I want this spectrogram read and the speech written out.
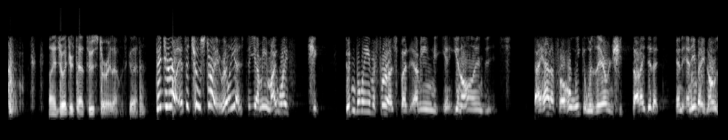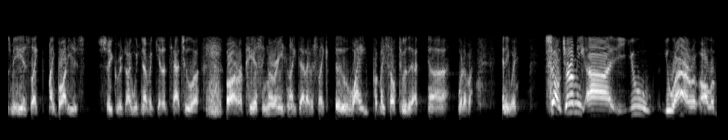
I enjoyed your tattoo story. That was good. Did you really? It's a true story. It really is. Yeah, I mean, my wife, she didn't believe at first, but I mean, you, you know, and it's, I had it for a whole week. It was there, and she thought I did it. And anybody knows me is like my body is sacred. I would never get a tattoo or, or a piercing or anything like that. I was like, ooh, why put myself through that? Uh, whatever. Anyway, so Jeremy, uh, you you are all of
